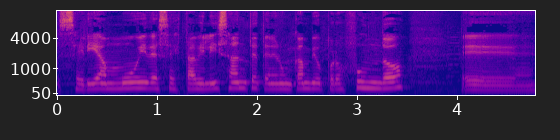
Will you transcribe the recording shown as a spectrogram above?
sería muy desestabilizante tener un cambio profundo eh,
